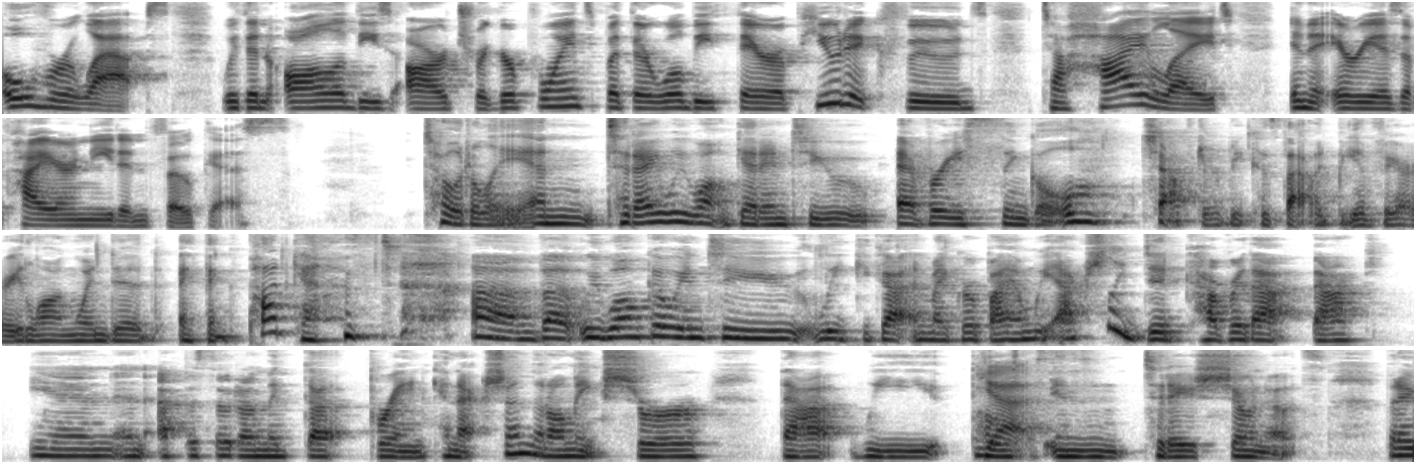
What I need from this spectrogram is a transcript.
overlaps within all of these R trigger points, but there will be therapeutic foods to highlight in the areas of higher need and focus. Totally. And today we won't get into every single chapter because that would be a very long winded, I think, podcast. Um, but we won't go into leaky gut and microbiome. We actually did cover that back in an episode on the gut brain connection that I'll make sure that we post yes. in today's show notes. But I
